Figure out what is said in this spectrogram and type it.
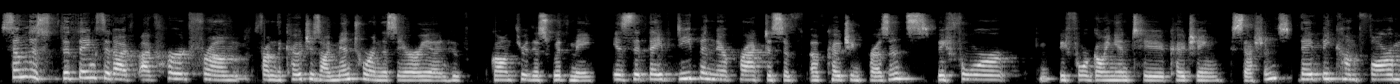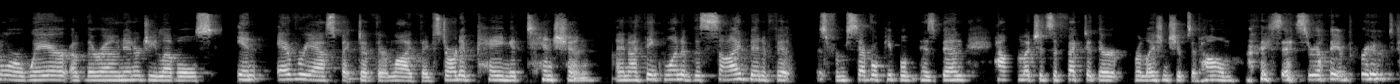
Some of the, the things that I've, I've heard from, from the coaches I mentor in this area and who've gone through this with me is that they've deepened their practice of, of coaching presence before before going into coaching sessions. They've become far more aware of their own energy levels in every aspect of their life. They've started paying attention. And I think one of the side benefits from several people has been how much it's affected their relationships at home. it's really improved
